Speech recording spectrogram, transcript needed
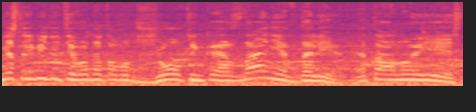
Если видите вот это вот желтенькое здание вдали, это оно и есть.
